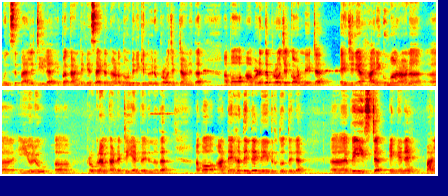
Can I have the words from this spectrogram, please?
മുനിസിപ്പാലിറ്റിയിൽ ഇപ്പോൾ കണ്ടിന്യൂസ് ആയിട്ട് നടന്നുകൊണ്ടിരിക്കുന്ന ഒരു പ്രോജക്റ്റ് പ്രോജക്റ്റാണിത്. അപ്പോൾ അവിടുത്തെ പ്രോജക്റ്റ് കോർഡിനേറ്റർ എഞ്ചിനീയർ ഹരികുമാർ ആണ് ഈ ഒരു പ്രോഗ്രാം കണ്ടക്ട് ചെയ്യാൻ വരുന്നത്. അപ്പോൾ അദ്ദേഹത്തിന്റെ നേതൃത്വത്തിൽ വേസ്റ്റ് എങ്ങനെ പല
